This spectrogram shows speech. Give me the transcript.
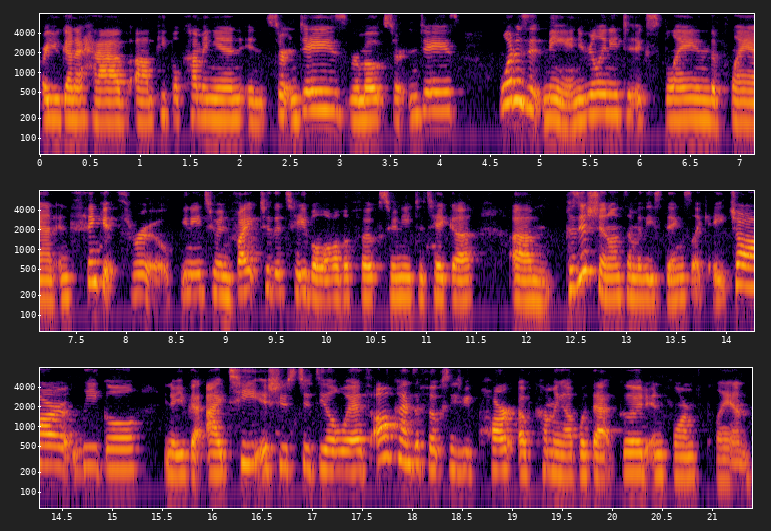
Are you going to have um, people coming in in certain days, remote certain days? what does it mean? You really need to explain the plan and think it through. You need to invite to the table all the folks who need to take a um, position on some of these things like HR, legal, you know, you've got IT issues to deal with. All kinds of folks need to be part of coming up with that good informed plan.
